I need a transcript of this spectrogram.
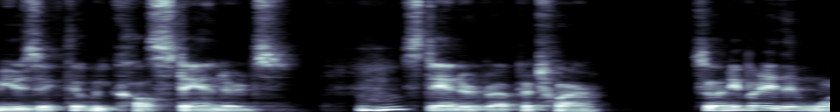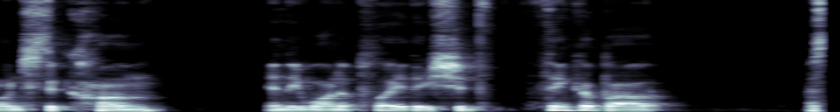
music that we call standards, mm-hmm. standard repertoire. So anybody that wants to come and they want to play, they should think about a,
